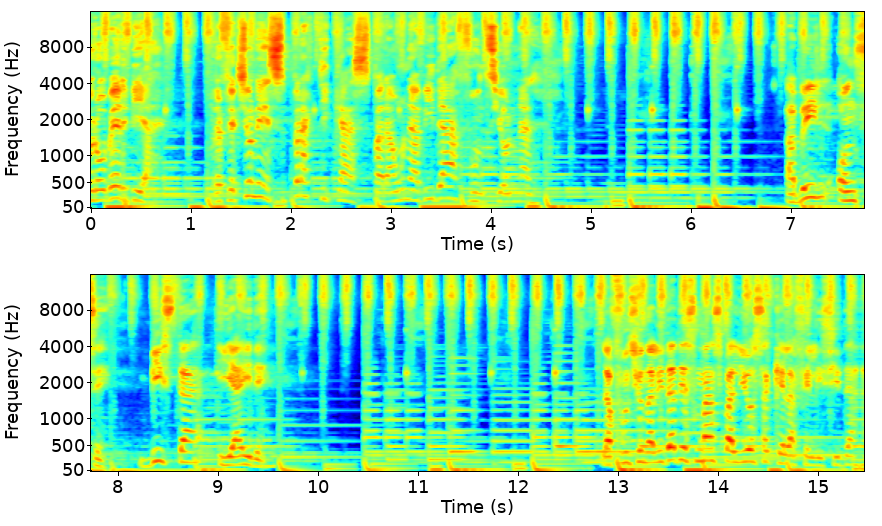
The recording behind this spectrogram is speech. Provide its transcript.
Proverbia. Reflexiones prácticas para una vida funcional. Abril 11. Vista y aire. La funcionalidad es más valiosa que la felicidad.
